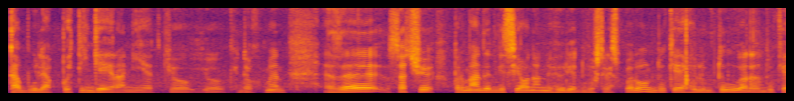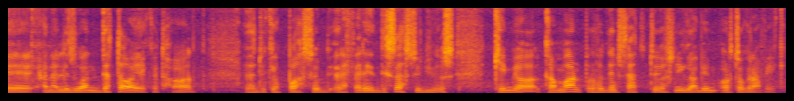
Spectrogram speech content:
Tabula Pojtingera njihet ky dokument, dhe saqë përmendet Viciana në hyrje të Vushtrrisë. Por unë, duke e hulumtuar dhe duke analizuar në detaje këtë hartë, dhe duke pasur referencë disa studiues, kam ardhur në përfundim se aty është një gabim ortografik.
